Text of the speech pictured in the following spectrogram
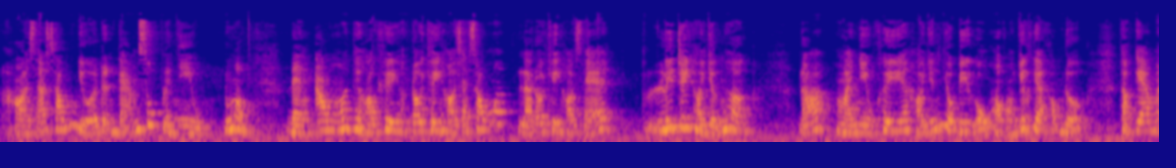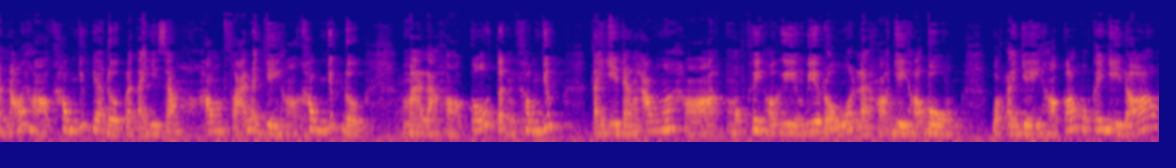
họ sẽ sống dựa trên cảm xúc là nhiều đúng không? Đàn ông á, thì họ khi đôi khi họ sẽ sống á, là đôi khi họ sẽ lý trí họ vững hơn đó mà nhiều khi họ dính vô bia rượu họ còn dứt ra không được. Thật ra mình nói họ không dứt ra được là tại vì sao? Không phải là gì họ không dứt được mà là họ cố tình không dứt. Tại vì đàn ông á, họ một khi họ ghiền bia rượu là họ gì họ buồn hoặc là gì họ có một cái gì đó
